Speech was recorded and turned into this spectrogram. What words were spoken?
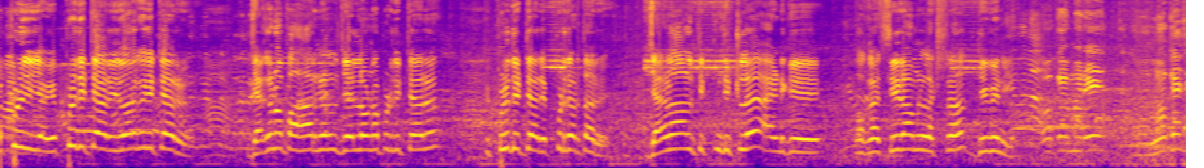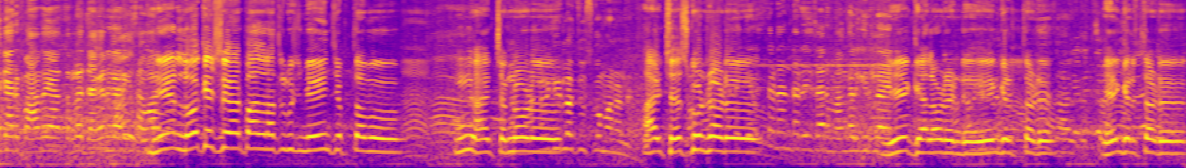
ఎప్పుడు ఎప్పుడు తిట్టారు? ఇదివరకు తిట్టారు. జగన్ పదహారు నెలలు జైల్లో ఉన్నప్పుడు తిట్టారు. ఇప్పుడు తిట్టారు ఎప్పుడు తిడతారు? జగనాలు తిట్టిన తిట్లే ఆయనకి ఒక శ్రీరాముల లక్షణ దీవెనలు. నేను లోకేష్ గారి పాదయాత్ర గురించి మేమేం చెప్తాము? చిన్నోడు. ఆయన చేసుకుంటున్నాడు. ఏం గెలవడండి. ఏం గెలుస్తాడు? ఏం గెలుస్తాడు?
